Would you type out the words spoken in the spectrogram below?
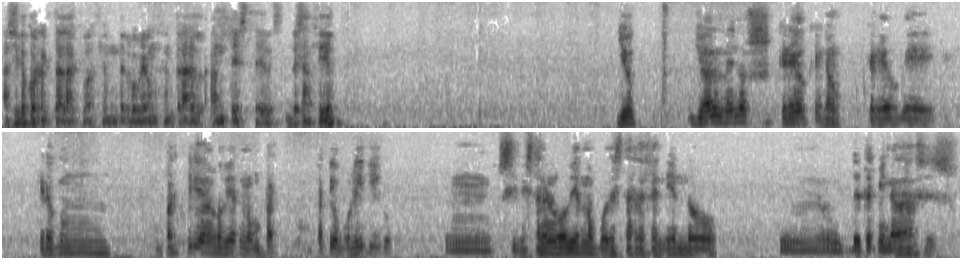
¿ha sido correcta la actuación del gobierno central ante este desafío? Yo, yo al menos creo que no. Creo que, creo que un, partido del gobierno, un, partido político, mm, sin estar en el gobierno puede estar defendiendo mm, determinadas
